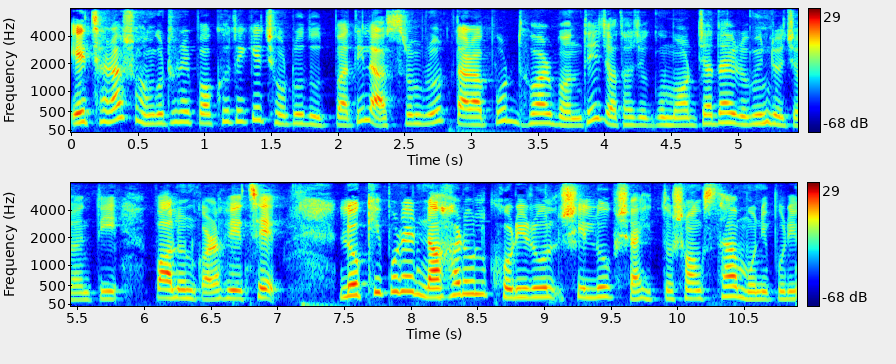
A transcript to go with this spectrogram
এছাড়া সংগঠনের পক্ষ থেকে ছোট দুধপাতিল আশ্রম রোড, তারাপুর, ধোয়ার বন্ধে যথাযোগ্য মর্যাদায় রবীন্দ্র জয়ন্তী পালন করা হয়েছে। লক্ষ্মীপুরের নাহারুল খড়িরুল শিল্লুপ সাহিত্য সংস্থা, মণিপুরী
